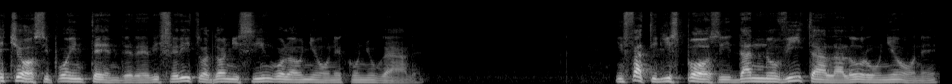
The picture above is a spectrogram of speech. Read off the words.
e ciò si può intendere riferito ad ogni singola unione coniugale. Infatti gli sposi danno vita alla loro unione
